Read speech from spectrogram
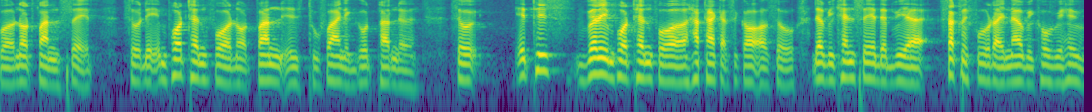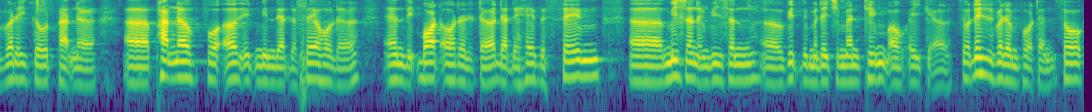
uh, Norfund said, so the important for Norfund is to find a good partner. So it is very important for Hattha Kaksekar also that we can say that we are successful right now because we have very good partner. Uh, partner for us, it means that the shareholder and the board auditor, that they have the same uh, mission and vision uh, with the management team of AKL. So this is very important. So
